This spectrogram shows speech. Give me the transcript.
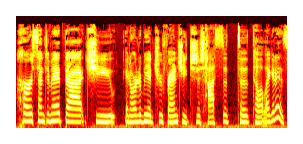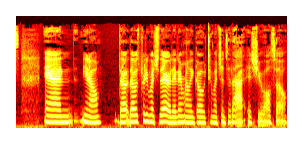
her sentiment that she, in order to be a true friend, she just has to, to tell it like it is. And you know. That, that was pretty much there. They didn't really go too much into that issue, also.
